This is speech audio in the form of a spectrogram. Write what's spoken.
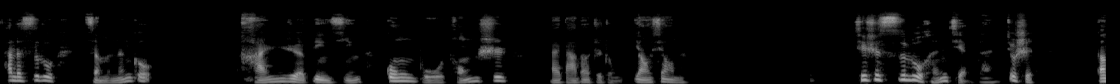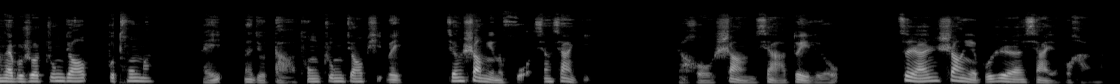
他的思路怎么能够寒热并行、攻补同施来达到这种药效呢？其实思路很简单，就是刚才不是说中焦不通吗？哎，那就打通中焦脾胃，将上面的火向下引，然后上下对流，自然上也不热，下也不寒了。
